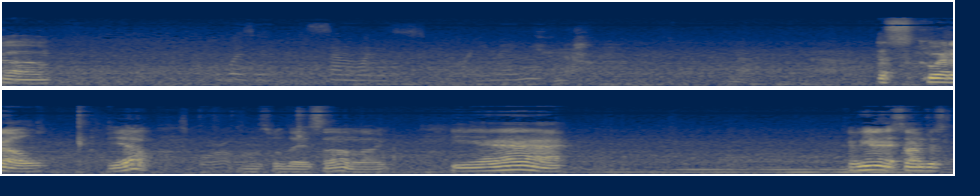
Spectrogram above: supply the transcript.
Oh. Was it someone screaming? No. No. Uh, a squirrel. Yeah, Squirrel. that's what they sound like. Yeah. Have you noticed I'm just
